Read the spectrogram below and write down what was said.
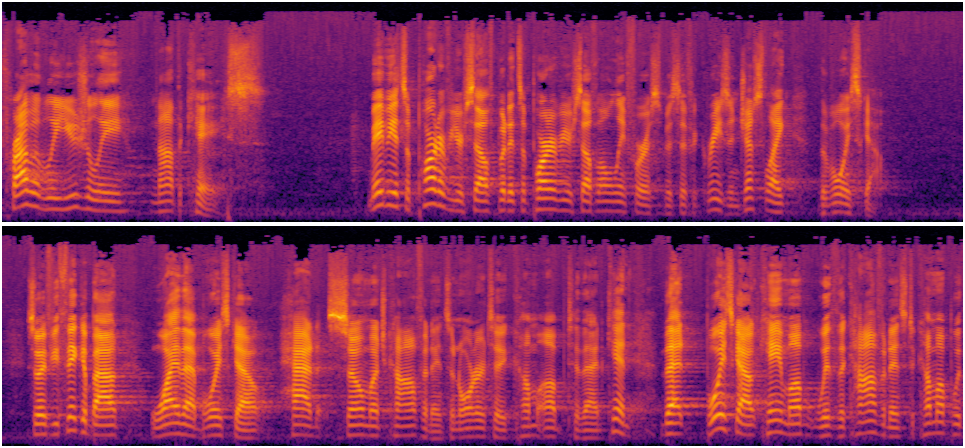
probably usually not the case. Maybe it's a part of yourself, but it's a part of yourself only for a specific reason, just like the Boy Scout. So if you think about why that Boy Scout had so much confidence in order to come up to that kid, that Boy Scout came up with the confidence to come up with,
